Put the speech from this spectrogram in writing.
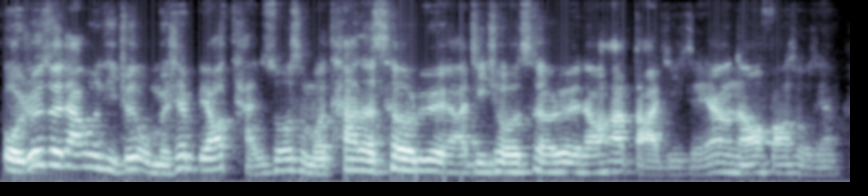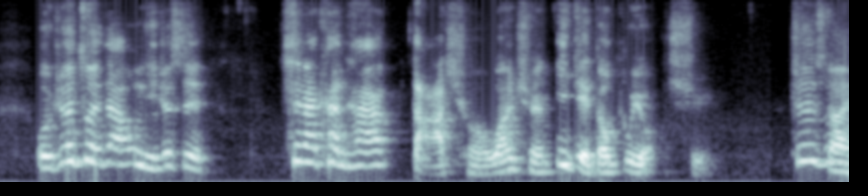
我觉得最大问题就是，我们先不要谈说什么他的策略啊，击球的策略，然后他打击怎样，然后防守怎样。我觉得最大的问题就是，现在看他打球完全一点都不有趣。就是说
